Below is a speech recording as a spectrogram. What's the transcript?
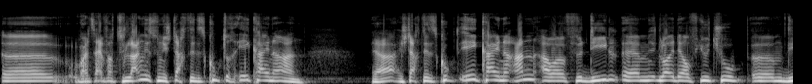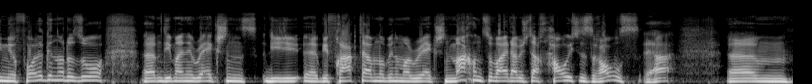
äh, weil es einfach zu lang ist und ich dachte, das guckt doch eh keiner an. Ja, ich dachte, das guckt eh keiner an, aber für die ähm, Leute auf YouTube, ähm, die mir folgen oder so, ähm, die meine Reactions, die äh, gefragt haben, ob ich nochmal Reaction mache und so weiter, habe ich gedacht, hau ich es raus. Ja, ähm,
